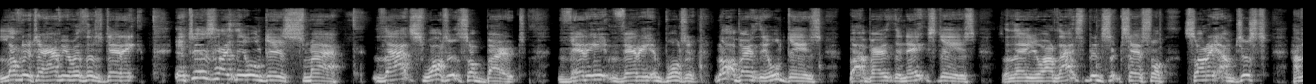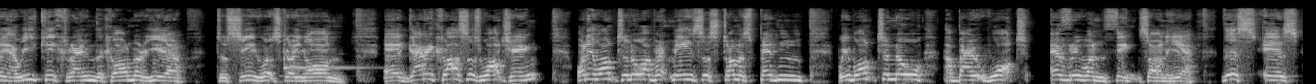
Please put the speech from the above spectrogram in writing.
Lovely to have you with us, Derek. It is like the old days, SMA. That's what it's about. Very, very important. Not about the old days, but about the next days. So there you are. That's been successful. Sorry, I'm just having a wee kick round the corner here to see what's going on. Uh, Gary Cross is watching. What do you want to know about me, says Thomas Peden? We want to know about what everyone thinks on here. This is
